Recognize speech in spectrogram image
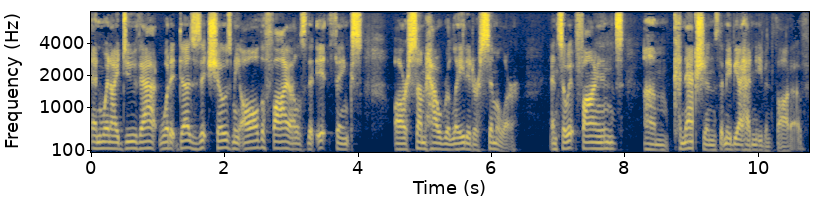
And when I do that, what it does is it shows me all the files that it thinks are somehow related or similar. And so it finds um, connections that maybe I hadn't even thought of.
